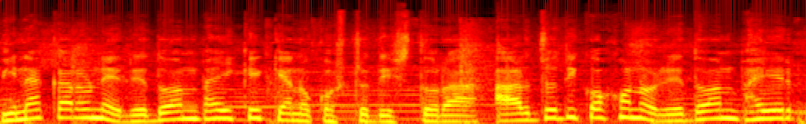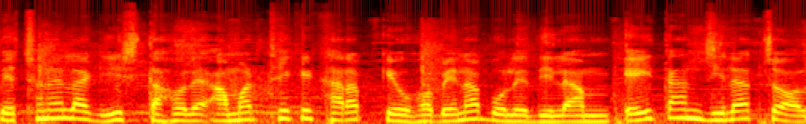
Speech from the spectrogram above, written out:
বিনা কারণে রেদওয়ান ভাইকে কেন কষ্ট দিস তোরা? আর যদি কখনো রেদওয়ান ভাইয়ের পেছনে লাগিস, তাহলে আমার থেকে খারাপ কেউ হবে না বলে দিলাম। এই তানজিলা, চল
